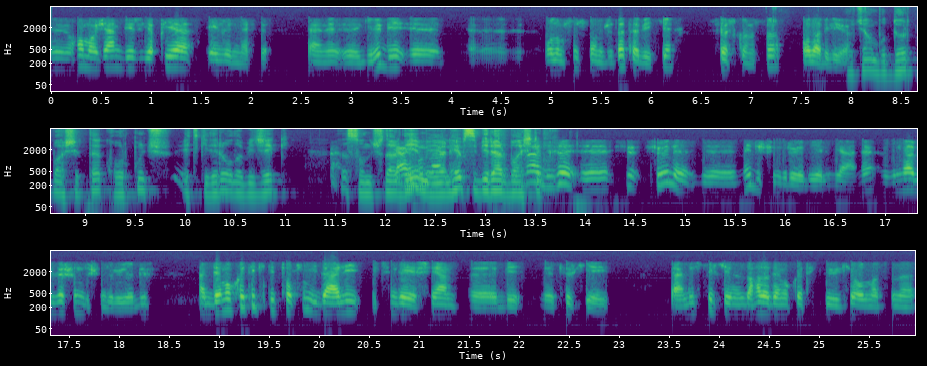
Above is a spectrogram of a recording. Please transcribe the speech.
e, homojen bir yapıya evrilmesi yani e, gibi bir e, e, olumsuz sonucu da tabii ki söz konusu olabiliyor. Hocam bu dört başlıkta korkunç etkileri olabilecek sonuçlar Yani değil mi? bunlar- Yani hepsi birer Bunlar başlık. bize e, şöyle e, ne düşündürüyor diyelim yani. Bunlar bize şunu düşündürüyor. Biz yani demokratik bir toplum ideali içinde yaşayan e, bir e, Türkiye'yiz. Yani biz Türkiye'nin daha da demokratik bir ülke olmasını,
